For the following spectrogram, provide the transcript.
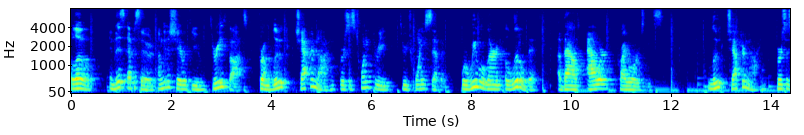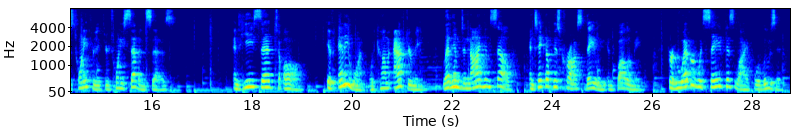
Hello. In this episode, I'm going to share with you three thoughts from Luke chapter 9, verses 23 through 27, where we will learn a little bit about our priorities. Luke chapter 9, verses 23 through 27 says, And he said to all, If anyone would come after me, let him deny himself and take up his cross daily and follow me. For whoever would save his life will lose it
